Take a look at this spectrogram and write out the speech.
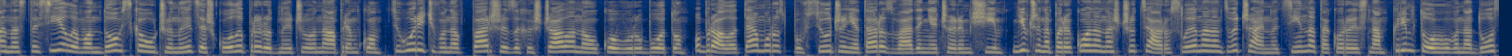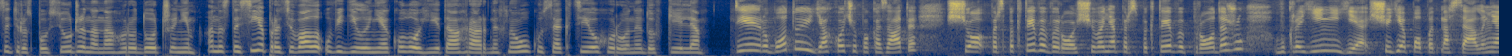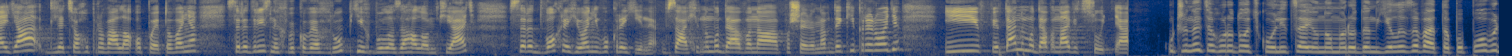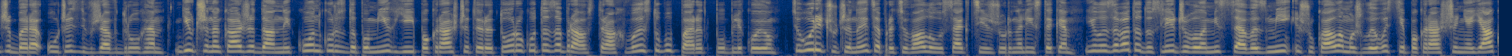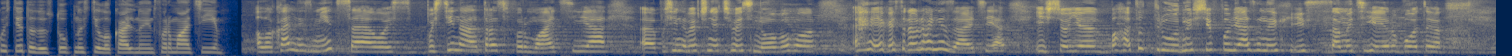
Анастасія Левандовська, учениця школи природничого напрямку. Цьогоріч вона вперше захищала наукову роботу. Обрала тему розповсюдження та розведення черемші. Дівчина переконана, що ця рослина надзвичайно цінна та корисна. Крім того, вона досить розповсюджена на Городоччині. Анастасія працювала у відділенні екології та аграрних наук у секції охорони довкілля. Цією роботою я хочу показати, що перспективи вирощування, перспективи продажу в Україні є, що є попит населення. Я для цього провела опитування серед різних вікових груп. Їх було загалом п'ять серед двох регіонів України: в західному, де вона поширена в дикій природі, і в південному, де вона відсутня. Учениця Городоцького ліцею номер 1 Єлизавета Попович бере участь вже вдруге. Дівчина каже, даний конкурс допоміг їй покращити риторику та забрав страх виступу перед публікою. Цьогоріч учениця працювала у секції журналістики. Єлизавета досліджувала місцеве змі і шукала можливості покращення якості та доступності локальної інформації. А локальні ЗМІ це ось постійна трансформація, е, постійне вивчення чогось нового, якась реорганізація, і що є багато труднощів пов'язаних із саме цією роботою.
